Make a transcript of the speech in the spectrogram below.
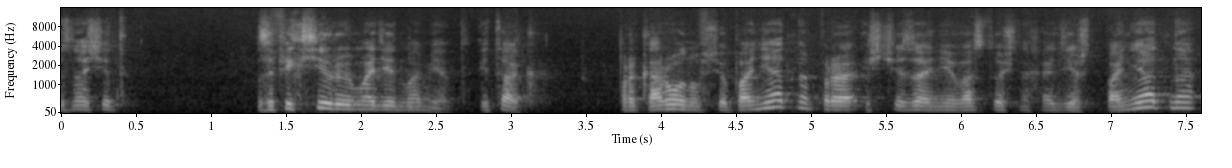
значит, зафиксируем один момент. Итак, про корону все понятно, про исчезание восточных одежд понятно,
